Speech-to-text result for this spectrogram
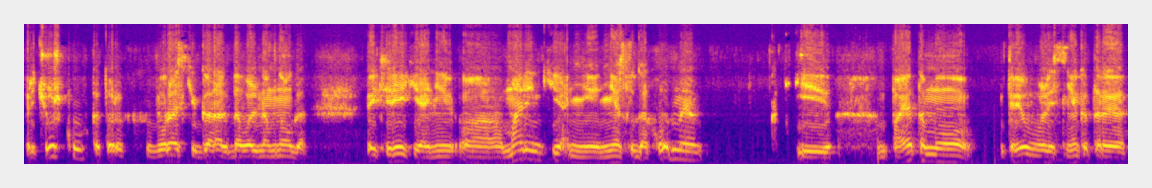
речушку, которых в Уральских горах довольно много, эти реки, они э, маленькие, они не судоходные, и поэтому требовались некоторые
